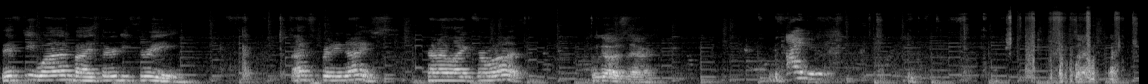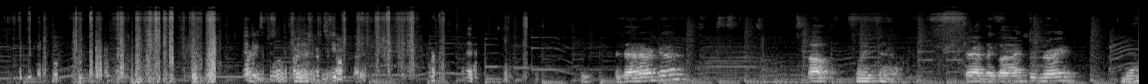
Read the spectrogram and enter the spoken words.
Fifty-one by thirty-three. That's pretty nice. Kind of like Vermont. Who goes there? I do. Is that our guy? Oh, Like that. do I have the glasses right? Yeah.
